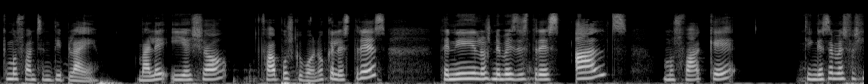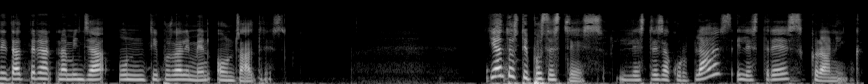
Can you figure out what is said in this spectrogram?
que ens fan sentir plaer. ¿vale? I això fa pues, que, bueno, que l'estrès, tenir els nivells d'estrès alts, ens fa que tingués més facilitat per anar a menjar un tipus d'aliment o uns altres. Hi ha dos tipus d'estrès, l'estrès a curt plaç i l'estrès crònic.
